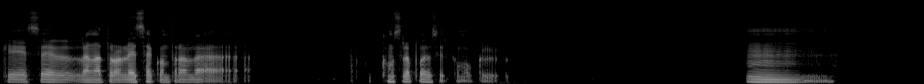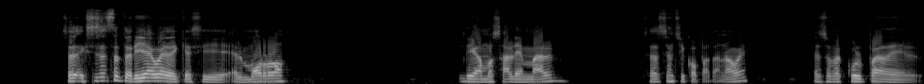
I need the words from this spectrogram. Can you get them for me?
Que es el- la naturaleza contra la... ¿Cómo se le puede decir? Como que... mm, o existe esta teoría, güey, de que si el morro, digamos, sale mal, se hace un psicópata, ¿no, güey? Eso fue culpa del...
